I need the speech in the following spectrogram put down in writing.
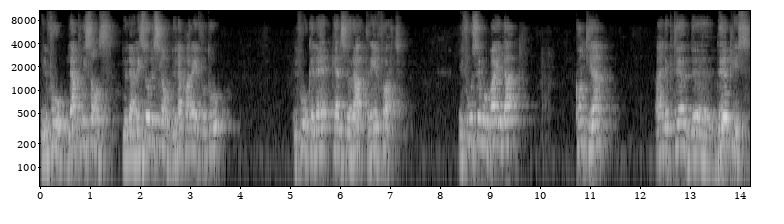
il faut la puissance de la résolution de l'appareil photo. Il faut qu'elle sera très forte. Il faut ce mobile-là contient un lecteur de 2 puces.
